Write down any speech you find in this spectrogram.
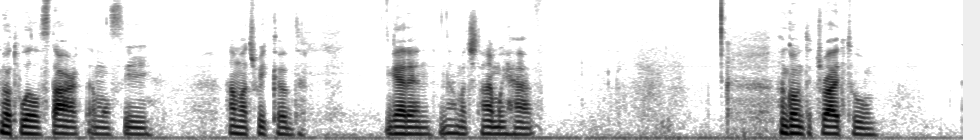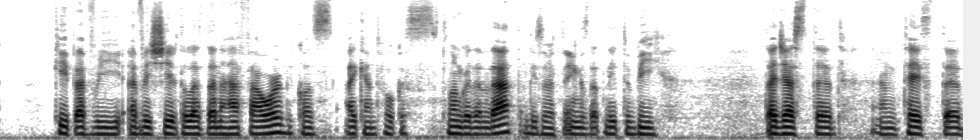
But we'll start and we'll see how much we could get in and how much time we have. I'm going to try to keep every every shear to less than a half hour because I can't focus longer than that. These are things that need to be digested and tasted.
